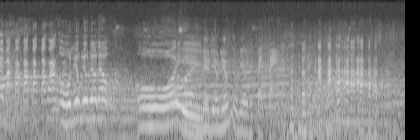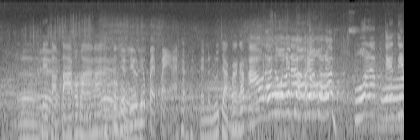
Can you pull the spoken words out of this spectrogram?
ยบักบักบักบักบักบักโอ้โหเลี้ยวเลี้ยวเลี้ยวเลี้ยวโอ้ยเลี้ยวเลี้ยวเลี้ยวเลี้ยวเลี้ยวแปะแปะเออเตะสามตาเข้ามาฮะเลี้ยวเลี้ยวเลี้ยวแปะแปะให้มันรู้จักบ้างครับ เอาแล้วโดโอ้นเรียบแล้วร้อยโดครับนแล้วผม หัวแล้วเจติด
